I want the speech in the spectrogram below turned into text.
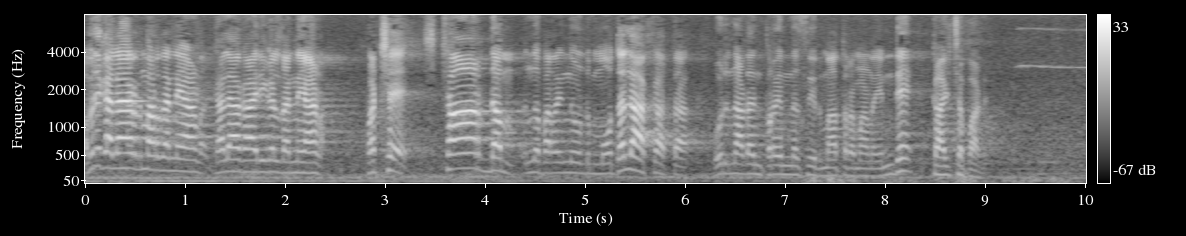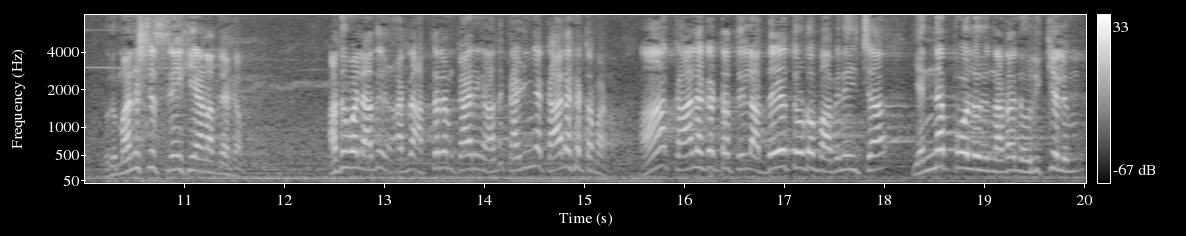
അവർ കലാകാരന്മാർ തന്നെയാണ് കലാകാരികൾ തന്നെയാണ്. പക്ഷേ സ്റ്റാർഡം എന്ന് പറയുന്നതുകൊണ്ട് മുതലാക്കാത്ത ഒരു നടൻ പ്രേം നസീർ മാത്രമാണ് എന്റെ കാഴ്ചപ്പാട്. ഒരു മനുഷ്യ സ്നേഹിയാണ് അദ്ദേഹം. അതുപോലെ അത് അത് അത്തരം കാര്യങ്ങൾ അത് കഴിഞ്ഞ കാലഘട്ടമാണ്. ആ കാലഘട്ടത്തിൽ അദ്ദേഹത്തോടൊപ്പം അഭിനയിച്ച എന്നെപ്പോലൊരു നടൻ ഒരിക്കലും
